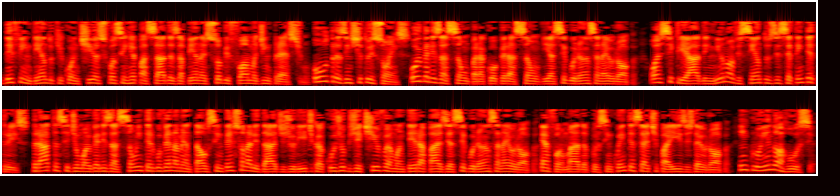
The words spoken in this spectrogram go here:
defendendo que quantias fossem repassadas apenas sob forma de empréstimo. Outras instituições. Organização para a Cooperação e a Segurança na Europa. OSCE criada em 1973. Trata-se de uma organização intergovernamental sem personalidade jurídica cujo objetivo é manter a paz e a segurança na Europa. É formada por 57 países da Europa, incluindo a Rússia,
